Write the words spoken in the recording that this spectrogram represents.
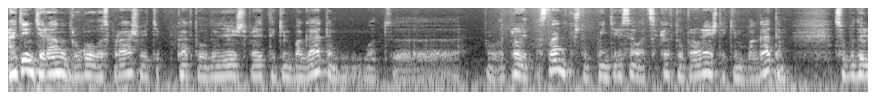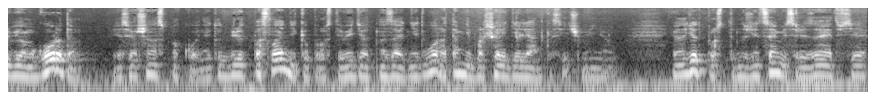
один тиран у другого спрашивает, типа, как ты удовлетворяешься управлять таким богатым, вот, э, ну, отправить посланника, чтобы поинтересоваться, как ты управляешь таким богатым, свободолюбивым городом, я совершенно спокойно. И тут берет посланника, просто ведет на задний двор, а там небольшая делянка с ячменем. И он идет просто ножницами срезает все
